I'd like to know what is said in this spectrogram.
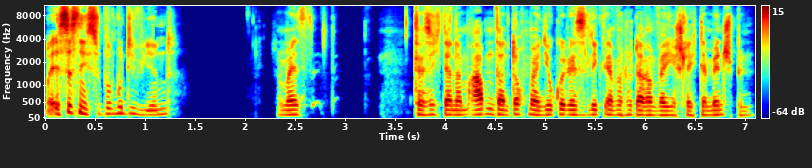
Ist das nicht super motivierend? Du meinst, dass ich dann am Abend dann doch mein Joghurt esse, liegt einfach nur daran, weil ich ein schlechter Mensch bin.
